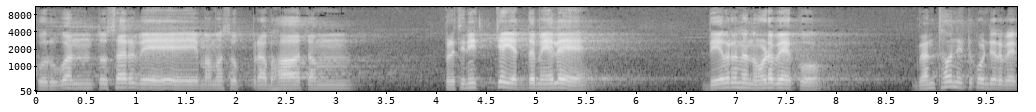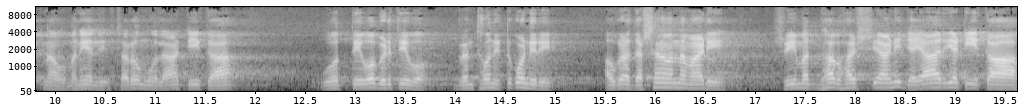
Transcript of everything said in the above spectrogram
ಕುರ್ವಂತು ಸರ್ವೇ ಮಮ ಸುಪ್ರಭಾತಂ ಪ್ರತಿನಿತ್ಯ ಎದ್ದ ಮೇಲೆ ದೇವರನ್ನು ನೋಡಬೇಕು, ಗ್ರಂಥವನ್ನು ಇಟ್ಟುಕೊಂಡಿರಬೇಕು ನಾವು ಮನೆಯಲ್ಲಿ, ಸರ್ವಮೂಲ, ಟೀಕಾ, ಓದ್ತೀವೋ ಬಿಡ್ತೀವೋ, ಗ್ರಂಥವನ್ನು ಇಟ್ಟುಕೊಂಡಿರಿ, ಅವುಗಳ ದರ್ಶನವನ್ನು ಮಾಡಿ, ಶ್ರೀಮದ್ಭಾಷ್ಯಾಣಿ ಜಯಾರ್ಯ ಟೀಕಾ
